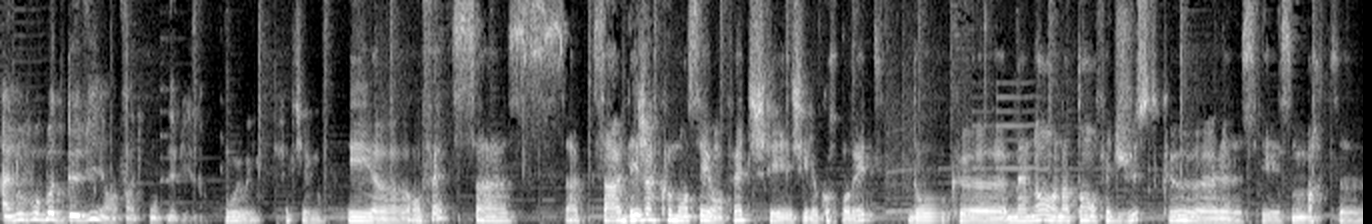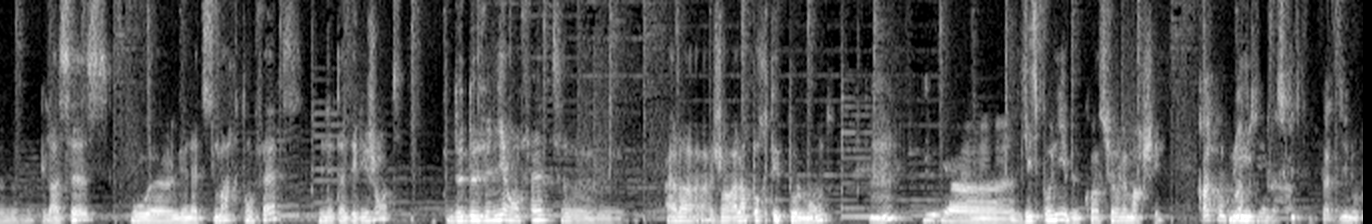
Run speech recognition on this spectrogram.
Un nouveau mode de vie, en fin de compte, Nabil. Oui, oui, effectivement. Et euh, en fait, ça, ça, ça, a déjà commencé en fait chez, chez le corporate. Donc euh, maintenant, on attend en fait juste que euh, ces smart glasses ou lunettes smart en fait, lunettes intelligentes, de devenir en fait à la, genre à la portée de tout le monde mm-hmm. Et disponible quoi sur le marché. Raconte-moi ce qui se passe. Dis-nous.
